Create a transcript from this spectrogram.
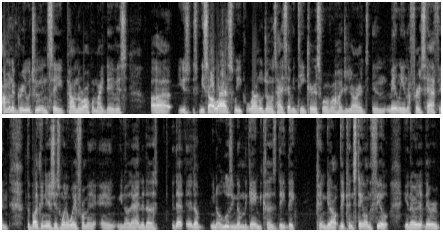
I'm gonna agree with you and say pound the rock with Mike Davis. Uh, you, we saw last week Ronald Jones had 17 carries for over 100 yards, and mainly in the first half, and the Buccaneers just went away from it, and you know that ended up that ended up you know losing them the game because they they couldn't get out, they couldn't stay on the field. You know they, they were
